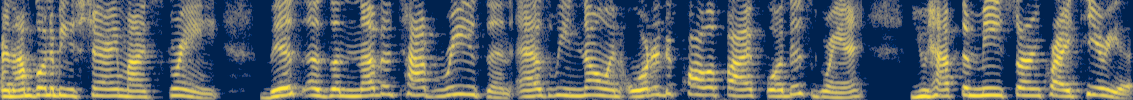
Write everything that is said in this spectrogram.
and I'm going to be sharing my screen. This is another top reason. As we know, in order to qualify for this grant, you have to meet certain criteria.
